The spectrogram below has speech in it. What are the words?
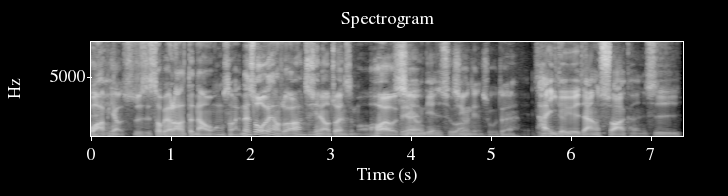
刮票，就是收票，然后等拿网上来。那时候我在想说啊，之前你要赚什么？后来我信用点数啊。信用点数对，他一个月这样刷，可能是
